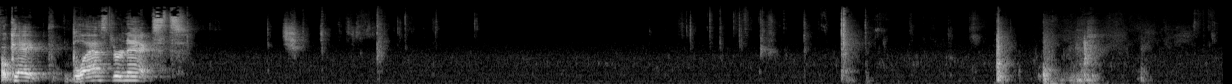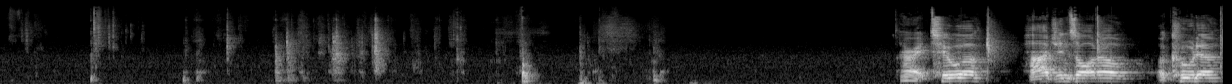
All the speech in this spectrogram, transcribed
Okay, Blaster next. All right, Tua, Hodgins auto, Okudah,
